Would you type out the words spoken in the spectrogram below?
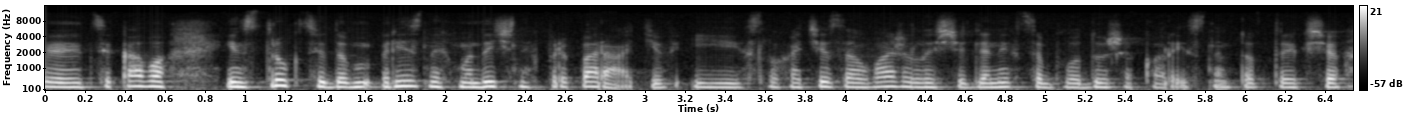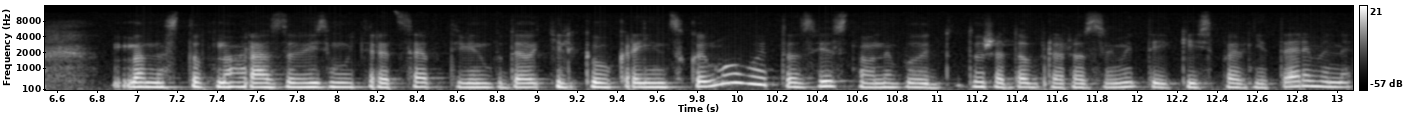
е, цікаво інструкції до різних медичних препаратів, і слухачі зауважили, що для них це було дуже корисним. Тобто, якщо на наступного разу візьмуть рецепт, він буде тільки українською мовою, то звісно вони будуть дуже добре розуміти якісь певні терміни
